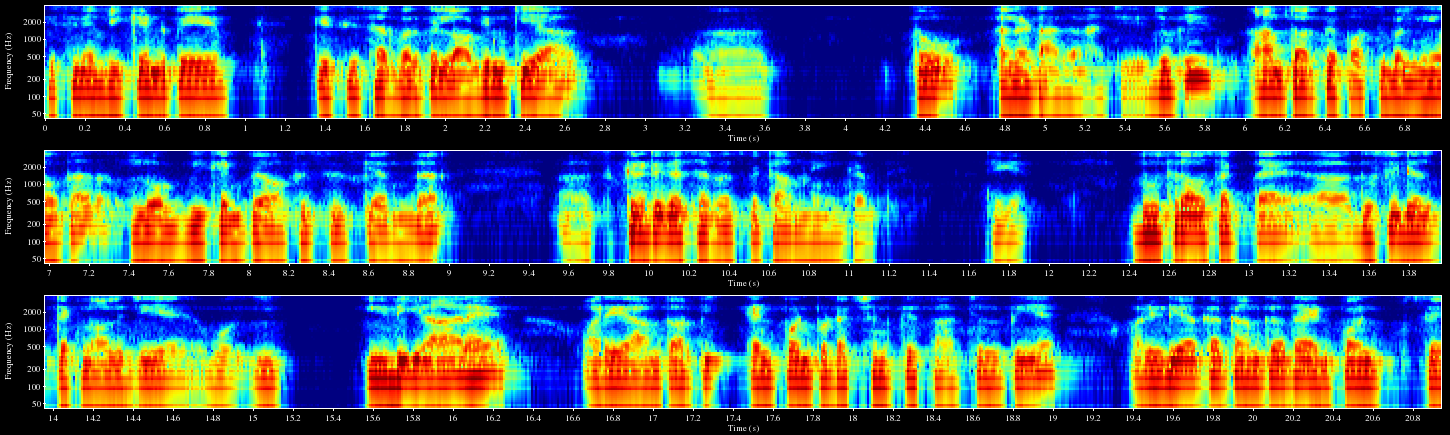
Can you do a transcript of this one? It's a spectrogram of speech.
किसी ने वीकेंड पे किसी सर्वर पे लॉगिन किया तो अलर्ट आ जाना चाहिए, जो कि आमतौर पे पॉसिबल नहीं होता। लोग वीकेंड पे ऑफ़िस के अंदर क्रिटिकल सर्विस पे काम नहीं करते, ठीक है? दूसरा हो सकता है दूसरी जो टेक्नोलॉजी है, वो ई डी आर है, और ये आमतौर पर एंड पॉइंट प्रोटेक्शन के साथ चलती है। और ई डी आर का काम क्या होता है? एंड पॉइंट से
